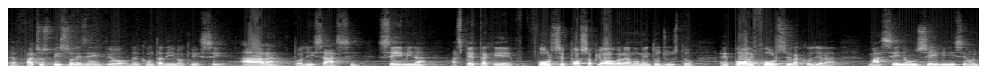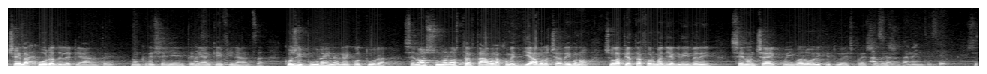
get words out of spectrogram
eh, faccio spesso l'esempio del contadino che se ara, toglie i sassi, semina, aspetta che forse possa piovere al momento giusto e poi forse raccoglierà. Ma se non semini, se non c'è la certo. cura delle piante, non cresce niente, neanche in finanza. Così pure in agricoltura, se no sulla nostra tavola come diavolo ci arrivano sulla piattaforma di Agriveri se non c'è quei valori che tu hai espresso Assolutamente adesso? Assolutamente sì,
